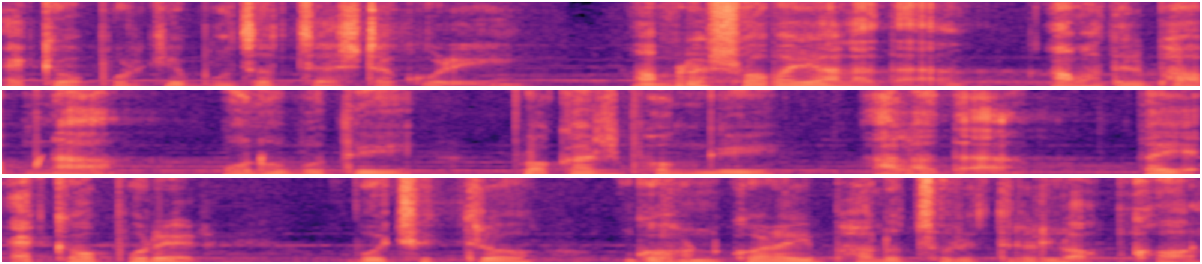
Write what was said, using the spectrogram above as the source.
একে অপরকে বোঝার চেষ্টা করি। আমরা সবাই আলাদা। আমাদের ভাবনা, অনুভূতি, প্রকাশভঙ্গি আলাদা। তাই একে অপরের বৈচিত্র্য গ্রহণ করাই ভালো চরিত্রের লক্ষণ।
